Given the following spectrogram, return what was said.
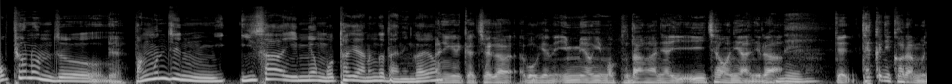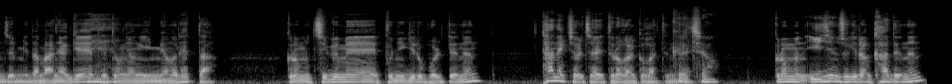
목표는 저 네. 박문진 이사 임명 못하게 하는 것 아닌가요? 아니 그러니까 제가 보기에는 임명이 뭐 부당하냐 이, 이 차원이 아니라 네. 테크니컬한 문제입니다. 만약에 네. 대통령이 임명을 했다. 그러면 지금의 분위기로 볼 때는 탄핵 절차에 들어갈 것 같은데. 그렇죠. 그러면 이진숙이란 카드는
